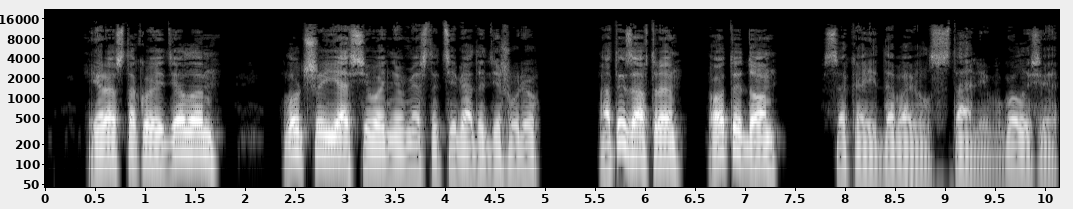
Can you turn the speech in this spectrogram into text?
— И раз такое дело, лучше я сегодня вместо тебя додежурю. А ты завтра. Вот и дом. Сакай добавил стали в голосе,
